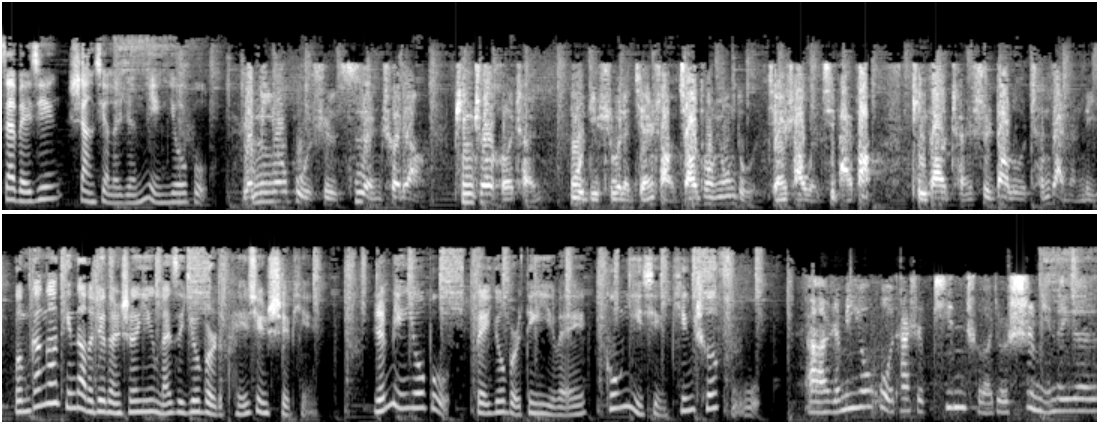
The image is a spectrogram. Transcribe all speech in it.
在北京上线了人民优步。人民优步是私人车辆拼车合成，目的是为了减少交通拥堵、减少尾气排放、提高城市道路承载能力。我们刚刚听到的这段声音来自 Uber 的培训视频。人民优步被 Uber 定义为公益性拼车服务。啊，人民优步它是拼车，就是市民的一个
